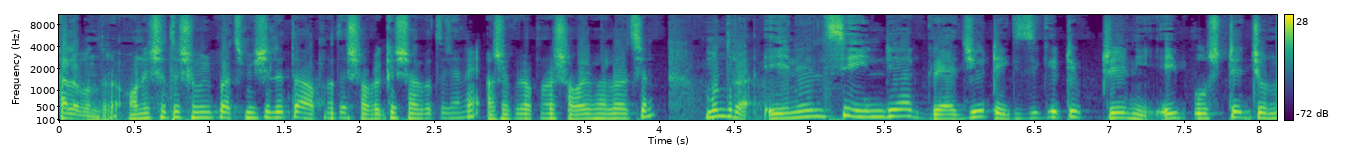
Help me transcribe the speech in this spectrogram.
হ্যালো বন্ধুরা সাথে সমীর পাঁচ মিশেলেতে আপনাদের সবাইকে স্বাগত জানাই। আশা করি আপনারা সবাই ভালো আছেন। বন্ধুরা, NLC India graduate executive trainee এই পোস্টের জন্য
